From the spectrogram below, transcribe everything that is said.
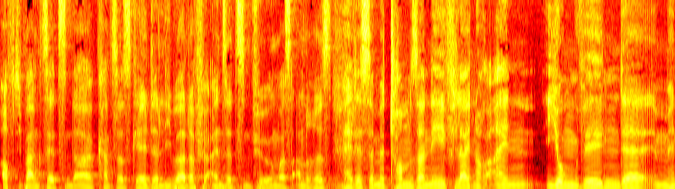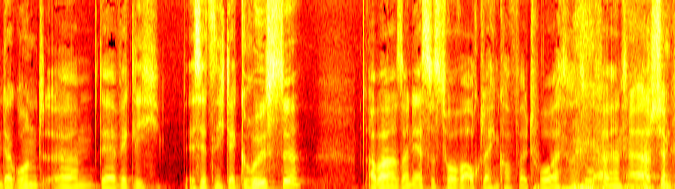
auf die Bank setzen. Da kannst du das Geld dann lieber dafür einsetzen für irgendwas anderes. Hättest du mit Tom Sané vielleicht noch einen jungen Wilden, der im Hintergrund, ähm, der wirklich, ist jetzt nicht der größte, aber sein erstes Tor war auch gleich ein Kopfballtor, also insofern. Ja, das stimmt.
